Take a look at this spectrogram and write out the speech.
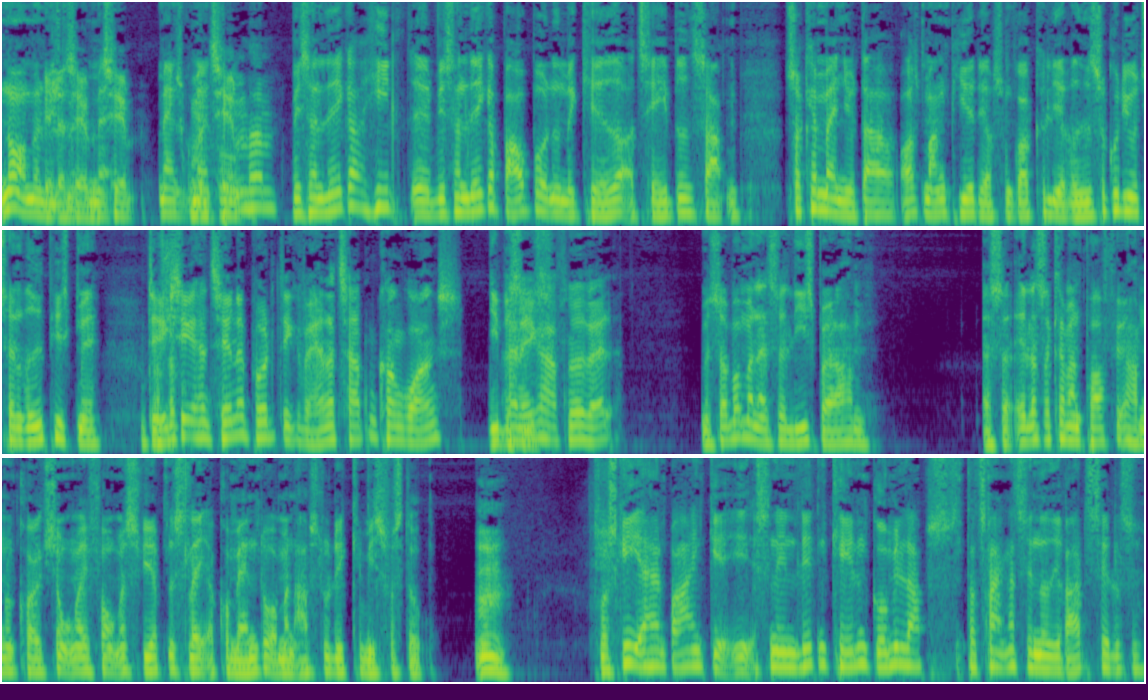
Nå, men Eller hvis sagde du tem? Skulle man tæmme kunne- ham? Hvis han ligger helt, øh, hvis han ligger bagbundet med kæder og tapet sammen, så kan man jo, der er også mange piger deroppe, som godt kan lide at ride, så kunne de jo tage en ridepisk med. Det er ikke så, sikkert, at han tænder på det. Det kan være, han har tabt en konkurrence. Lige Han præcis. ikke har haft noget valg. Men så må man altså lige spørge ham. Altså, ellers så kan man påføre ham nogle korrektioner i form af svirpende slag og kommandoer, man absolut ikke kan misforstå. Mm. Måske er han bare en, sådan en lidt en kælen gummilaps, der trænger til noget i rettesættelse.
